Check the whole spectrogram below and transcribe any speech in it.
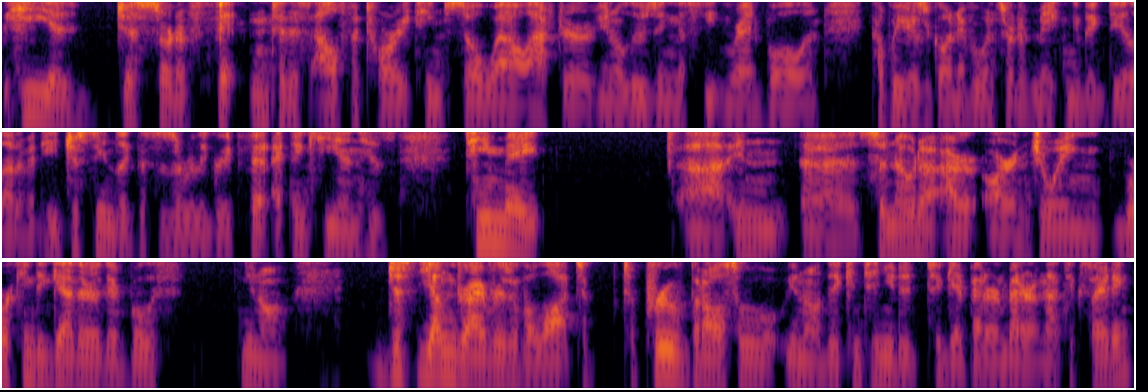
he has just sort of fit into this AlphaTauri team so well after you know losing the seat in Red Bull and a couple years ago, and everyone's sort of making a big deal out of it. He just seems like this is a really great fit. I think he and his teammate uh, in uh, Tsunoda are are enjoying working together. They're both you know just young drivers with a lot to, to prove, but also, you know, they continue to, to get better and better. And that's exciting.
